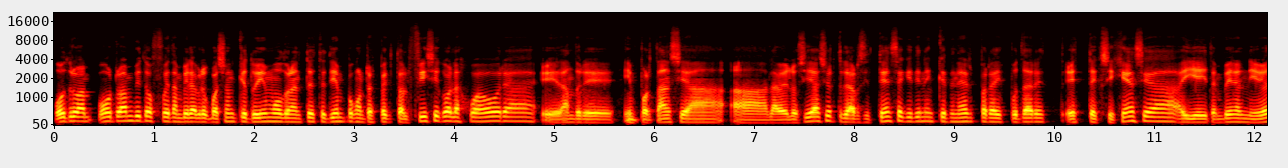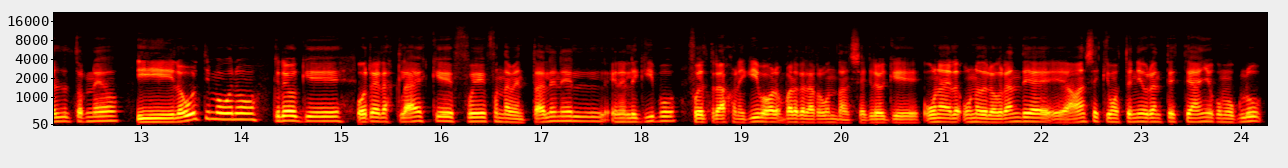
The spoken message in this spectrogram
Otro, otro ámbito fue también la preocupación que tuvimos durante este tiempo con respecto al físico de las jugadoras, eh, dándole importancia a la velocidad, ¿cierto? Y la resistencia que tienen que tener para disputar esta exigencia y, también el nivel del torneo. Y lo último, bueno, creo que otra de las claves que fue fundamental en el, en el equipo fue el trabajo en equipo, valga la redundancia. Creo que una de, uno de los grandes avances que hemos tenido durante este año como club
